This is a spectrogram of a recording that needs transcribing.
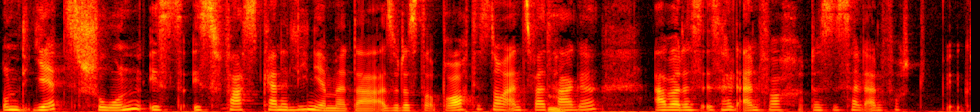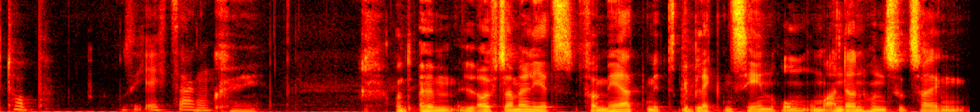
und jetzt schon ist, ist fast keine Linie mehr da. Also das braucht jetzt noch ein, zwei hm. Tage, aber das ist halt einfach, das ist halt einfach top, muss ich echt sagen. Okay. Und ähm, läuft Samuel jetzt vermehrt mit gebleckten Zähnen rum, um anderen Hunden zu zeigen,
